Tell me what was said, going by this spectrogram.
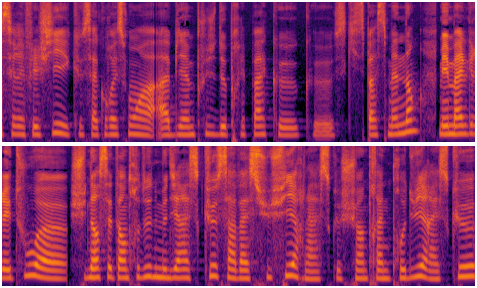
c'est réfléchi et que ça correspond à, bien plus de prépa que, ce qui se passe maintenant. Mais malgré tout, je suis dans cet entre-deux de me dire est-ce que ça va suffire là, ce que je suis en train de produire? Est-ce que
